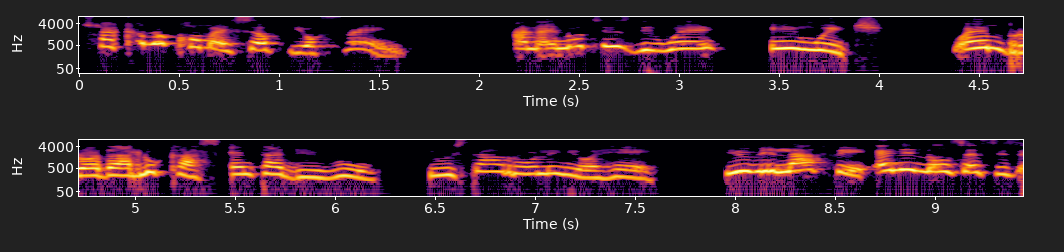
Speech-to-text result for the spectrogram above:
So I cannot call myself your friend. And I notice the way in which when brother Lucas entered the room, you will start rolling your hair. You'll be laughing. Any nonsense is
